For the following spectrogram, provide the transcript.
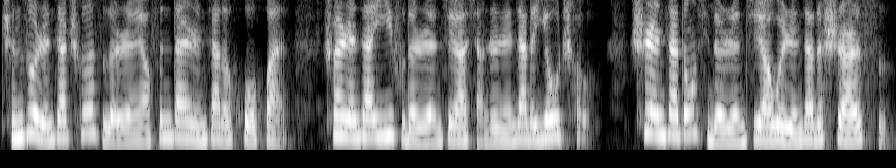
乘坐人家车子的人要分担人家的祸患，穿人家衣服的人就要想着人家的忧愁，吃人家东西的人就要为人家的事而死。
